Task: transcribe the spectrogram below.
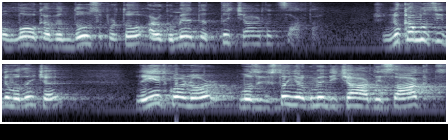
Allahu ka vendosur për to argumente të qarta të sakta. Kështu nuk ka mundësi domethënë që në ajet kuranor të mos ekzistojë një argument i qartë i saktë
